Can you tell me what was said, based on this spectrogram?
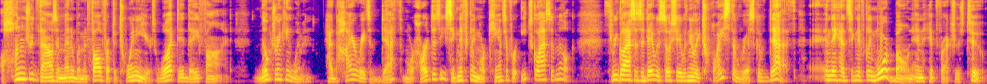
100,000 men and women followed for up to 20 years. What did they find? Milk-drinking women had higher rates of death, more heart disease, significantly more cancer for each glass of milk. Three glasses a day was associated with nearly twice the risk of death, and they had significantly more bone and hip fractures too.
